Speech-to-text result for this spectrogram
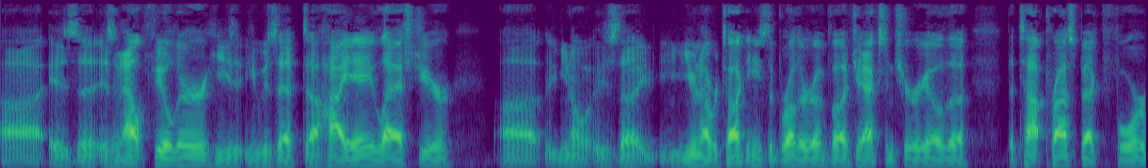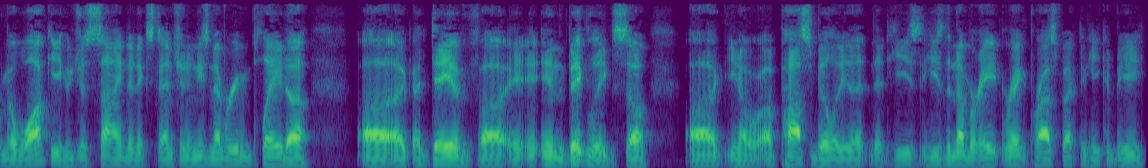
uh, is a, is an outfielder. He he was at uh, High A last year. Uh, you know, is the you and I were talking. He's the brother of uh, Jackson Chourio, the the top prospect for Milwaukee, who just signed an extension, and he's never even played a a, a day of uh, in, the big leagues. So, uh, you know, a possibility that that he's he's the number eight ranked prospect, and he could be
